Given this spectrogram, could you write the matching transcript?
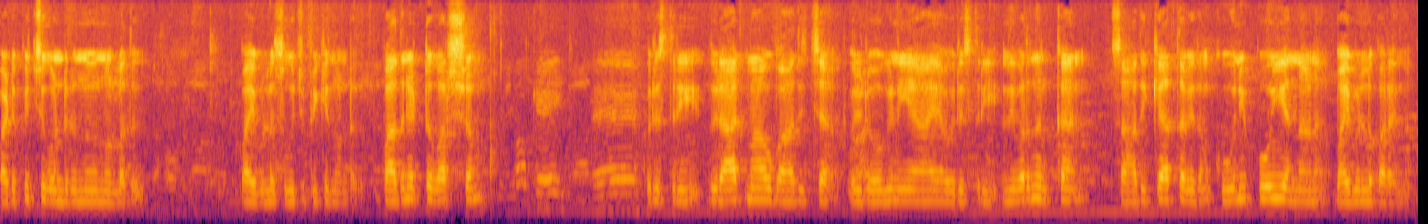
പഠിപ്പിച്ചു കൊണ്ടിരുന്നു എന്നുള്ളത് ബൈബിളിൽ സൂചിപ്പിക്കുന്നുണ്ട്. പതിനെട്ട് വർഷം ഒരു സ്ത്രീ ദുരാത്മാവ് ബാധിച്ച ഒരു രോഗിണിയായ ഒരു സ്ത്രീ നിവർന്നു നിൽക്കാൻ സാധിക്കാത്ത വിധം കൂനിപ്പോയി എന്നാണ് ബൈബിളിൽ പറയുന്നത്.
